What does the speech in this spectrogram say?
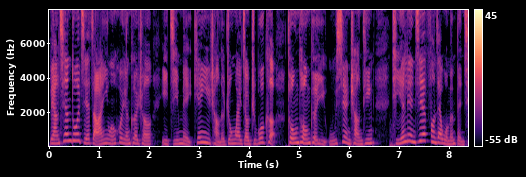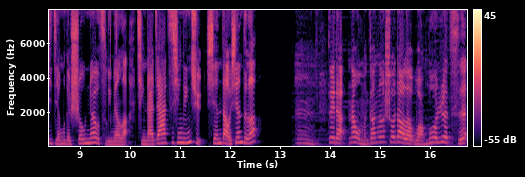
两千多节早安英文会员课程以及每天一场的中外教直播课，通通可以无限畅听。体验链接放在我们本期节目的 show notes 里面了，请大家自行领取，先到先得。嗯，对的。那我们刚刚说到了网络热词，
